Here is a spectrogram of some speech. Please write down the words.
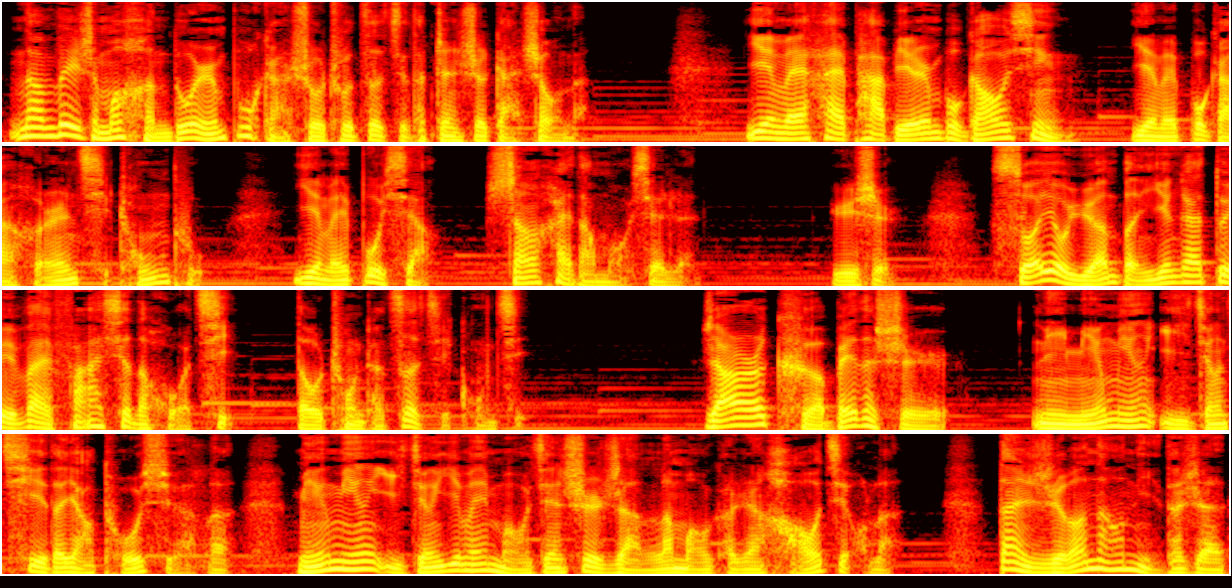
那为什么很多人不敢说出自己的真实感受呢？因为害怕别人不高兴，因为不敢和人起冲突，因为不想伤害到某些人。于是，所有原本应该对外发泄的火气都冲着自己攻击。”然而可悲的是，你明明已经气得要吐血了，明明已经因为某件事忍了某个人好久了，但惹恼你的人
